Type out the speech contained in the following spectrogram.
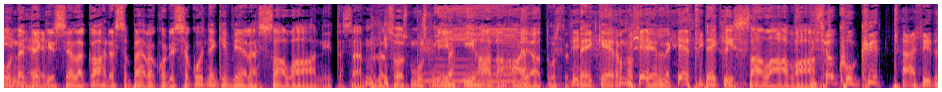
kun ne tekis siellä kahdessa päiväkodissa kuitenkin vielä salaa niitä sämpylöitä. Se olisi musta niin ihana ajatus, että ne ei kertoisi Mie- kelle, mieti- tekis salaa vaan. Joku kyttää niitä.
